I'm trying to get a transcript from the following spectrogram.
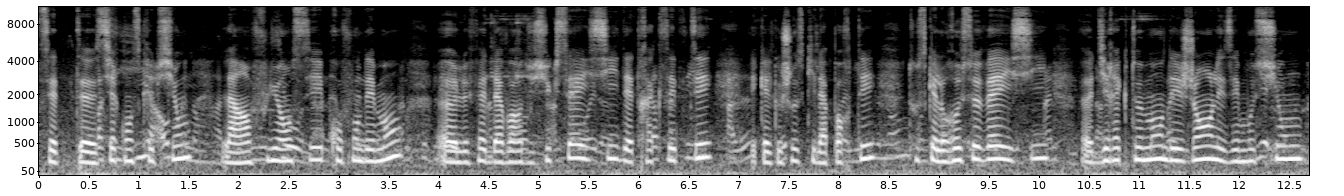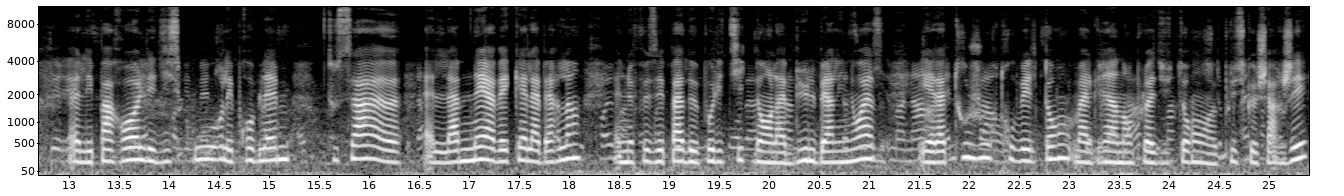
Cette euh, circonscription l'a influencé profondément. Euh, le fait d'avoir du succès ici, d'être acceptée, est quelque chose qui l'a porté. Tout ce qu'elle recevait ici euh, directement des gens, les émotions, les paroles, les discours, les problèmes, tout ça, elle l'amenait avec elle à Berlin. Elle ne faisait pas de politique dans la bulle berlinoise et elle a toujours trouvé le temps, malgré un emploi du temps plus que chargé,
